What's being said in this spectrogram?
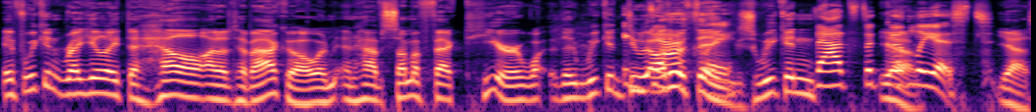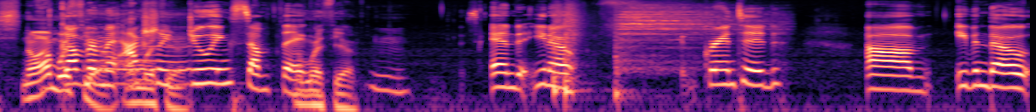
if we can regulate the hell out of tobacco and, and have some effect here, wh- then we can do other things. We can. That's the Yeah. goodliest. yes. No, I'm with Government you. I'm actually you. doing something. I'm with you. and you know, granted, um, even though,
